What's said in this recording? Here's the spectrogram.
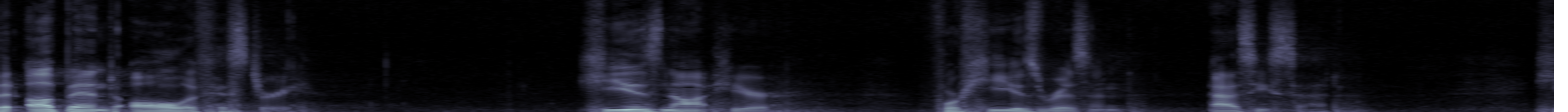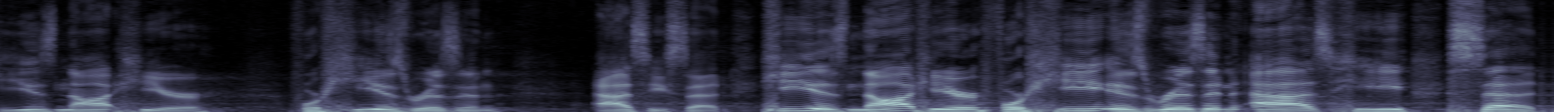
that upend all of history. He is not here, for he is risen, as he said. He is not here, for he is risen, as he said. He is not here, for he is risen as he said.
